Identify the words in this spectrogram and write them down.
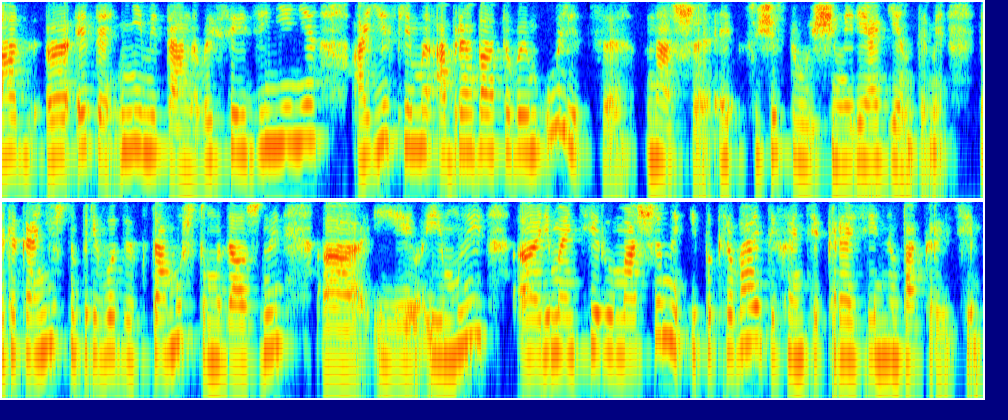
а э, это не метановые соединения. А если мы обрабатываем улицы наши э, существующими реагентами, это, конечно, приводит к тому, что мы должны, а, и, и мы а, ремонтируем машины и покрывает их антикоррозийным покрытием.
